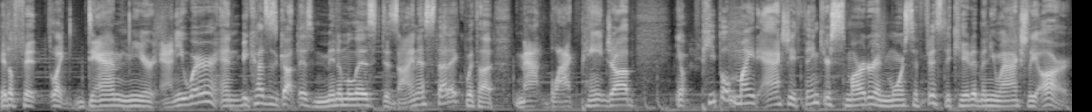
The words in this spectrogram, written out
it'll fit like damn near anywhere. And because it's got this minimalist design aesthetic with a matte black paint job, you know, people might actually think you're smarter and more sophisticated than you actually are.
